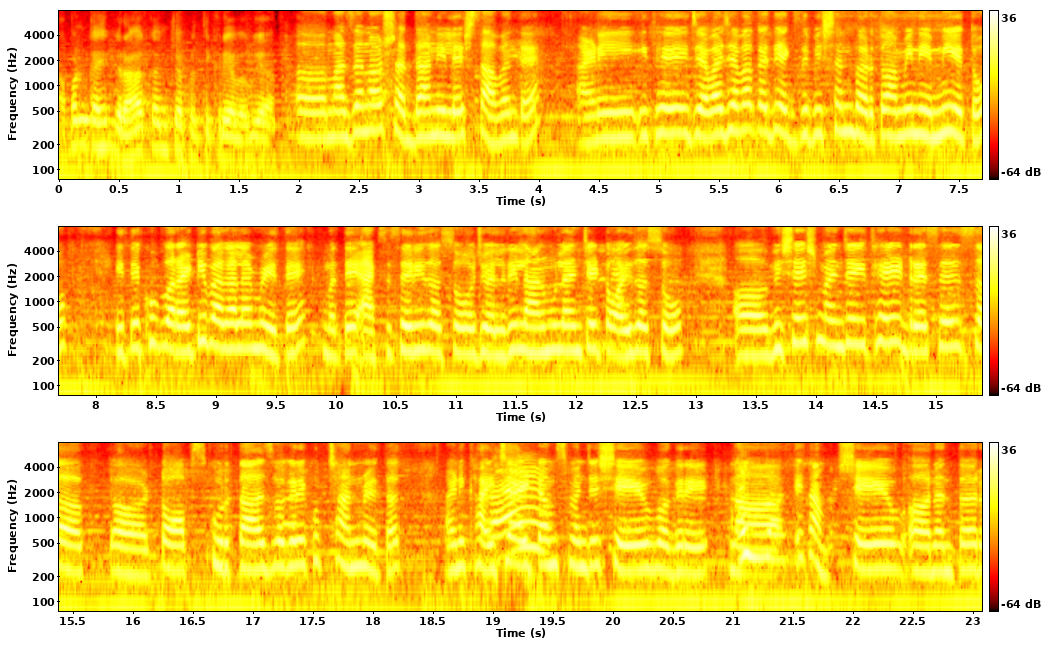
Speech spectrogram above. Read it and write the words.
आपण काही ग्राहकांच्या प्रतिक्रिया बघूया. माझं नाव श्रद्धा निलेश सावंत आहे आणि इथे जेव्हा जेव्हा कधी एक्झिबिशन भरतो आम्ही नेहमी येतो. इथे खूप व्हरायटी बघायला मिळते. मग ते ॲक्सेसरीज असो ज्वेलरी लहान मुलांचे टॉयज असो. विशेष म्हणजे इथे ड्रेसेस टॉप्स कुर्ताज वगैरे खूप छान मिळतात. आणि खायचे आयटम्स म्हणजे शेव वगैरे ना ए थांब. शेव अ, नंतर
